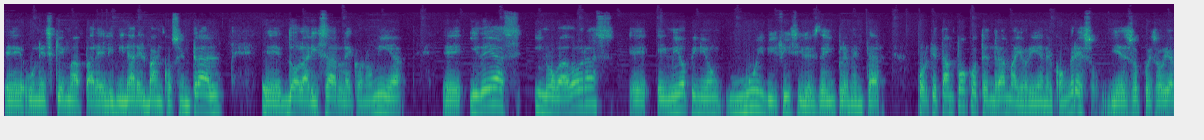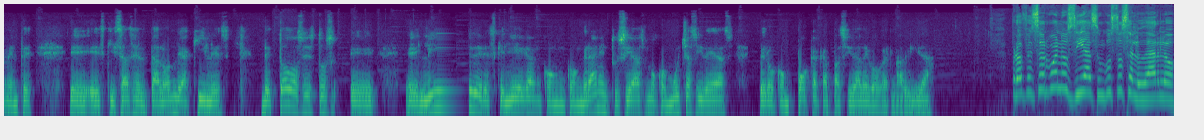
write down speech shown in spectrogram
eh, un esquema para eliminar el Banco Central, eh, dolarizar la economía, ideas innovadoras, en mi opinión, muy difíciles de implementar porque tampoco tendrá mayoría en el Congreso. Y eso, pues obviamente, es quizás el talón de Aquiles de todos estos líderes que llegan con, con gran entusiasmo, con muchas ideas, pero con poca capacidad de gobernabilidad. Profesor, buenos días, un gusto saludarlo.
